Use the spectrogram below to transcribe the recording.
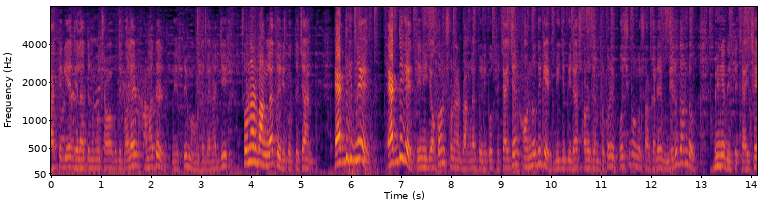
রাখতে গিয়ে জেলা তৃণমূল সভাপতি বলেন, আমাদের নেত্রী মমতা ব্যানার্জি সোনার বাংলা তৈরি করতে চান। একদিকে একদিকে তিনি যখন সোনার বাংলা তৈরি করতে চাইছেন, অন্যদিকে বিজেপিরা ষড়যন্ত্র করে পশ্চিমবঙ্গ সরকারের মেরুদণ্ড ভেঙে দিতে চাইছে।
